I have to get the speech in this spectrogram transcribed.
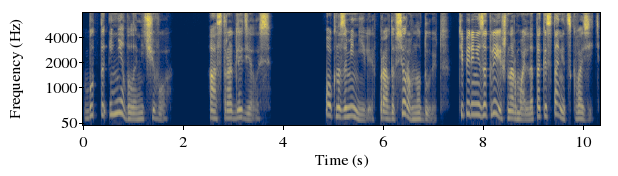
будто и не было ничего. Астра огляделась. Окна заменили, правда, все равно дует. Теперь и не заклеишь нормально, так и станет сквозить.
